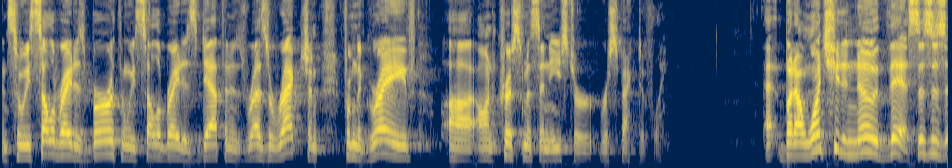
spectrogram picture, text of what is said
And so we celebrate his birth and we celebrate his death and his resurrection from the grave uh, on Christmas and Easter, respectively. Uh, but I want you to know this. This is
